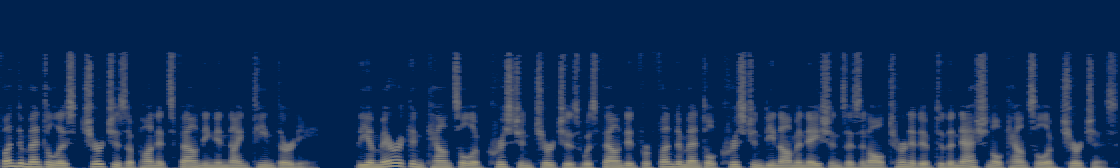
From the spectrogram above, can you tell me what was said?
fundamentalist churches upon its founding in 1930. The American Council of Christian Churches was founded for fundamental Christian denominations as an alternative to the National Council of Churches.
